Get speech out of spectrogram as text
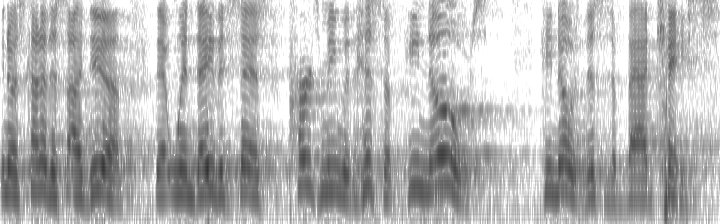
You know, it's kind of this idea that when David says, Purge me with hyssop, he knows, he knows this is a bad case.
